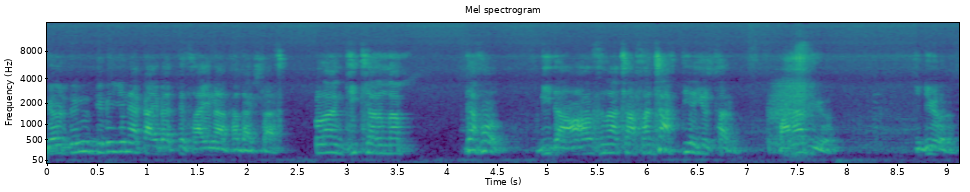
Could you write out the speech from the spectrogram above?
Gördüğünüz gibi yine kaybetti sayın arkadaşlar. Ulan git yanımdan. Defol. Bir daha ağzını açarsan çat diye yırtarım. Bana diyor. Gidiyorum.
